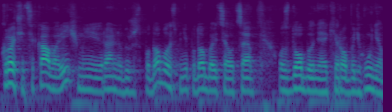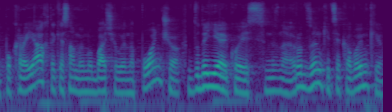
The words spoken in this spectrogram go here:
Коротше, цікава річ, мені реально дуже сподобалось. Мені подобається оце оздоблення, яке робить гуня по краях. Таке саме ми бачили на пончо. Додає якоїсь, не знаю, родзинки, цікавинки.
